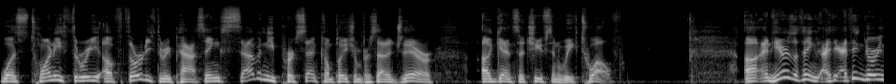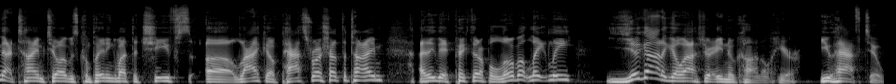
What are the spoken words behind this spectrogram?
Was 23 of 33 passing, 70% completion percentage there against the Chiefs in Week 12. Uh, and here's the thing: I, th- I think during that time too, I was complaining about the Chiefs' uh, lack of pass rush at the time. I think they've picked it up a little bit lately. You got to go after Aidan O'Connell here. You have to.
